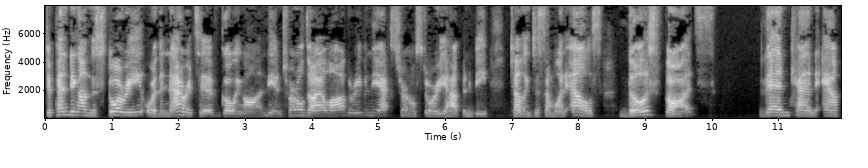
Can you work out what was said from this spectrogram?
depending on the story or the narrative going on, the internal dialogue or even the external story you happen to be telling to someone else, those thoughts then can amp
